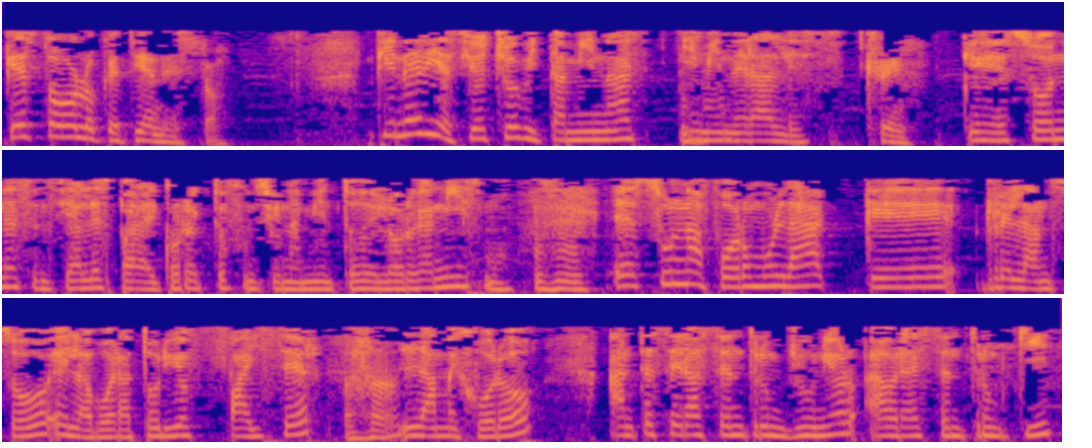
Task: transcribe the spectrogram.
¿Qué es todo lo que tiene esto? Tiene 18 vitaminas y minerales que son esenciales para el correcto funcionamiento del organismo. Es una fórmula que relanzó el laboratorio Pfizer, la mejoró. Antes era Centrum Junior, ahora es Centrum Kids,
